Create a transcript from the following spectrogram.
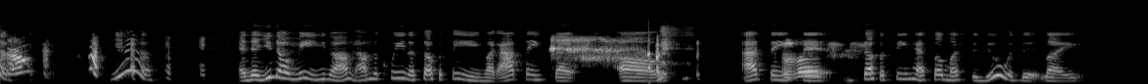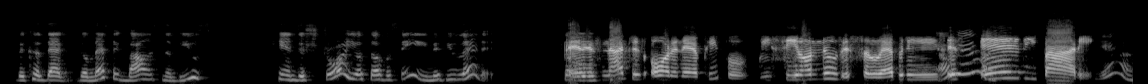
don't know. Yeah. And then you know me, you know, I'm I'm the queen of self esteem. Like I think that um I think Lord. that self esteem has so much to do with it. Like because that domestic violence and abuse can destroy your self esteem if you let it. So, And it's not just ordinary people. We see it on the news. It's celebrities. Oh, it's anybody. yeah.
